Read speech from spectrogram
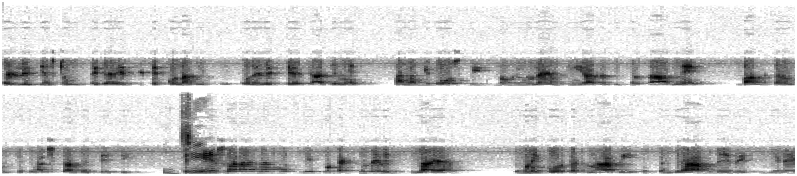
ਰਿਲੀਜੀਅਸ ਟੂਰ ਤੇ ਗਏ ਸੀ ਤੇ ਉਹਨਾਂ ਦੀ ਉਹਦੇ ਵਿੱਚ ਜੱਜ ਨੇ ਹਾਲਾਂਕਿ ਉਸ ਕੇਸ ਨੂੰ ਵੀ ਮੁਲਾਇਮ ਸਿੰਘ ਯਾਦਵ ਦੀ ਸਰਕਾਰ ਨੇ ਬੰਦ ਕਰਨ ਦੀ ਸਿਫਾਰਿਸ਼ ਕਰ ਦਿੱਤੀ ਸੀ। ਤੇ ਜੀ। ਇਹ ਸਾਰਾ ਇਹਨਾਂ ਨੇ ਆਪਣੀ ਪ੍ਰੋਟੈਕਸ਼ਨ ਦੇ ਵਿੱਚ ਲਾਇਆ। ਹੁਣ ਇੱਕ ਹੋਰ ਘਟਨਾ ਆ ਗਈ ਤੇ ਪੰਜਾਬ ਦੇ ਵਿੱਚ ਜਿਹੜੇ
